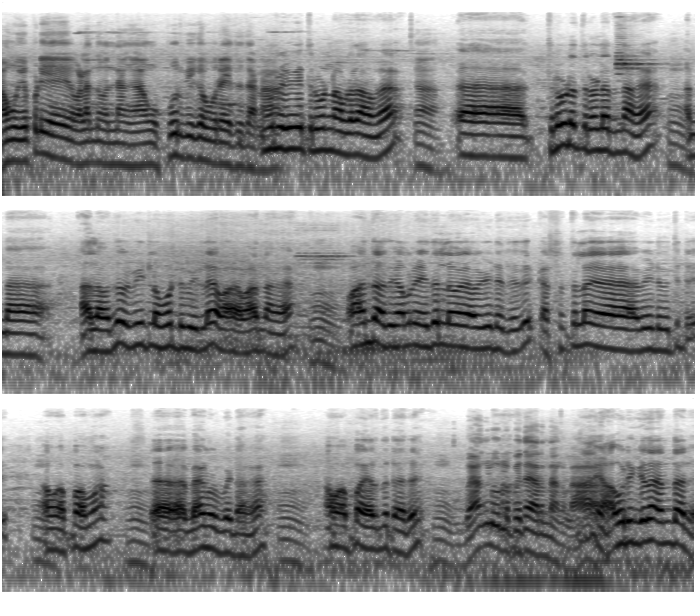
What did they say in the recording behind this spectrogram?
அவங்க எப்படி வளர்ந்து வந்தாங்க? அவங்க பூர்வீக ஊரே இதுதானா? பூர்வீக திருவண்ணாமலை தான் அவங்க. திருவிடத்தூரில் இருந்தாங்க. அந்த அதில் வந்து ஒரு வீட்டில் ஓட்டு வீட்டில் வா வாழ்ந்தாங்க. வாழ்ந்து அதுக்கப்புறம் எதிரில் வீடு இருந்தது. கஷ்டத்தில் வீடு விற்றுட்டு அவங்க அப்பா அம்மா பெங்களூர் போயிட்டாங்க. அவங்க அப்பா இறந்துட்டாரு. பெங்களூரில் போய் தான் இருந்தாங்களா அவர் இங்கே தான் இருந்தார்.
